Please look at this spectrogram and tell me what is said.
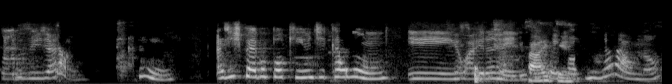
Todos em geral. Sim. A gente pega um pouquinho de cada um e Eu inspira que- neles. Ah, Foi entendo. pop em geral, não?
